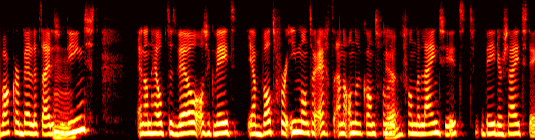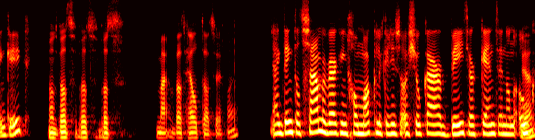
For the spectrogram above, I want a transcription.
wakker bellen tijdens Mhm. een dienst. En dan helpt het wel als ik weet ja, wat voor iemand er echt aan de andere kant van, Ja. de, van de lijn zit. Wederzijds, denk ik. Want wat, wat, wat, maar wat helpt dat, zeg maar? Ja, ik denk dat samenwerking gewoon makkelijker is als je elkaar beter kent en dan ook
